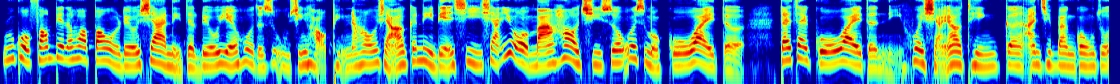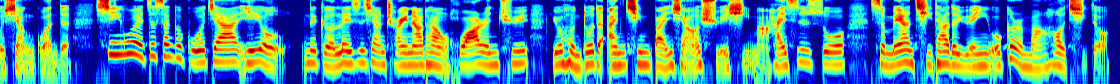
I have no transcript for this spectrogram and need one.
如果方便的话，帮我留下你的留言或者是五星好评，然后我想要跟你联系一下，因为我蛮好奇说为什么国外的待在国外的你会想要听跟安亲班工作相关的，是因为这三个国家也有那个类似像 China Town 华人区有很多的安亲班想要学习吗？还是说什么样其他的原因？我个人蛮好奇的，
